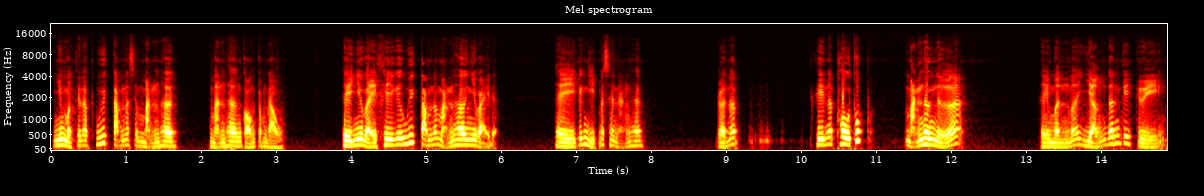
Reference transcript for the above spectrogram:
Nhưng mà khi đó quyết tâm nó sẽ mạnh hơn mạnh hơn còn trong đầu thì như vậy khi cái quyết tâm nó mạnh hơn như vậy đó, thì cái nghiệp nó sẽ nặng hơn. Rồi nó, khi nó thôi thúc mạnh hơn nữa, thì mình mới dẫn đến cái chuyện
